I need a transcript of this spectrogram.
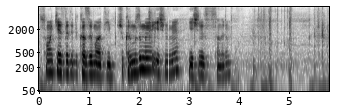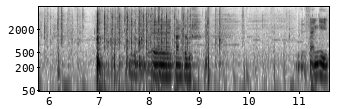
Son kez dedi bir kazığımı atayım. Şu kırmızı mı yeşil mi? Yeşil sanırım. Ee, kanka dur. Sen git.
